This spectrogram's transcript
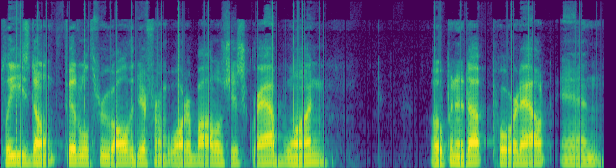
Please don't fiddle through all the different water bottles. Just grab one, open it up, pour it out, and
